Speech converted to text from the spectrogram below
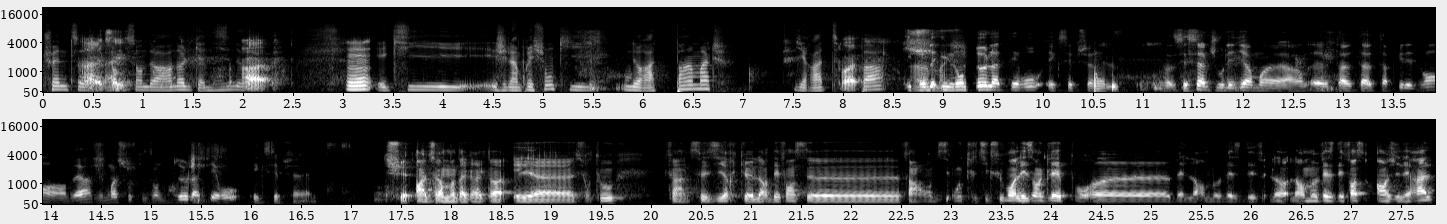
Trent Alexander. Alexander-Arnold qui a 19 Ouais. ans Hum, et qui, j'ai l'impression qu'il ne rate pas un match. Il rate Ouais. pas Ils un ont, match. ils ont deux latéraux exceptionnels. C'est ça que je voulais dire, moi. T'as as, pris les devants, Andrea, mais moi je trouve qu'ils ont deux latéraux exceptionnels. Je suis entièrement d'accord avec toi. Et euh, surtout, enfin, se dire que leur défense, euh, on, critique souvent les Anglais pour euh, ben, leur, mauvaise défense en général.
